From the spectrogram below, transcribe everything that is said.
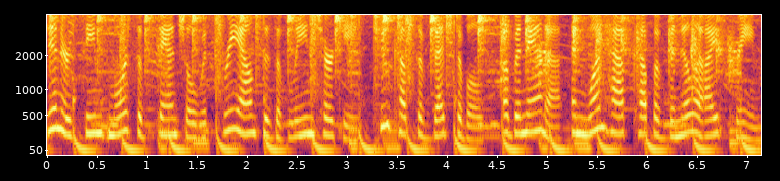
Dinner seems more substantial with 3 ounces of lean turkey, 2 cups of vegetables, a banana, and 1 half cup of vanilla ice cream,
